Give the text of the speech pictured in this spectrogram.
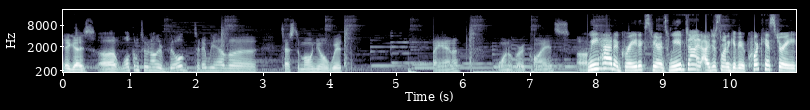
Hey guys, uh, welcome to another build. Today we have a testimonial with Diana, one of our clients. Uh, we had a great experience. We've done, I just want to give you a quick history.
